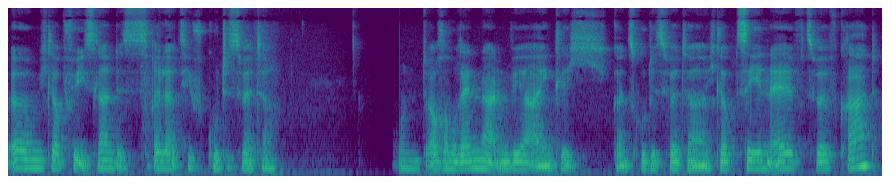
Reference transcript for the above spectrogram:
Ähm, ich glaube, für Island ist relativ gutes Wetter. Und auch im Rennen hatten wir eigentlich ganz gutes Wetter. Ich glaube 10, 11, 12 Grad.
